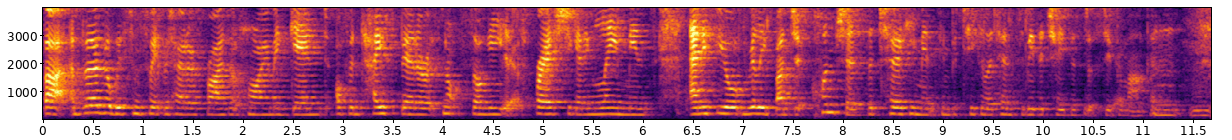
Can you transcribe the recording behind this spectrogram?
But a burger with some sweet potato fries at home, again, often tastes better. It's not soggy, it's fresh, you're getting lean mince. And if you're really budget conscious, the turkey mince in particular tends to be the cheapest at supermarket. Mm,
